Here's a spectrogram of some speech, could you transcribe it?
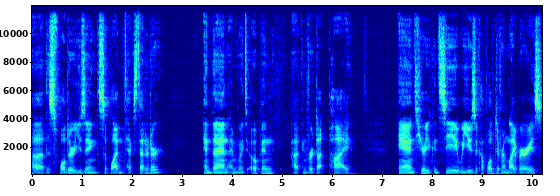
uh, this folder using the Sublime text editor. And then I'm going to open uh, convert.py. And here you can see we use a couple of different libraries.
